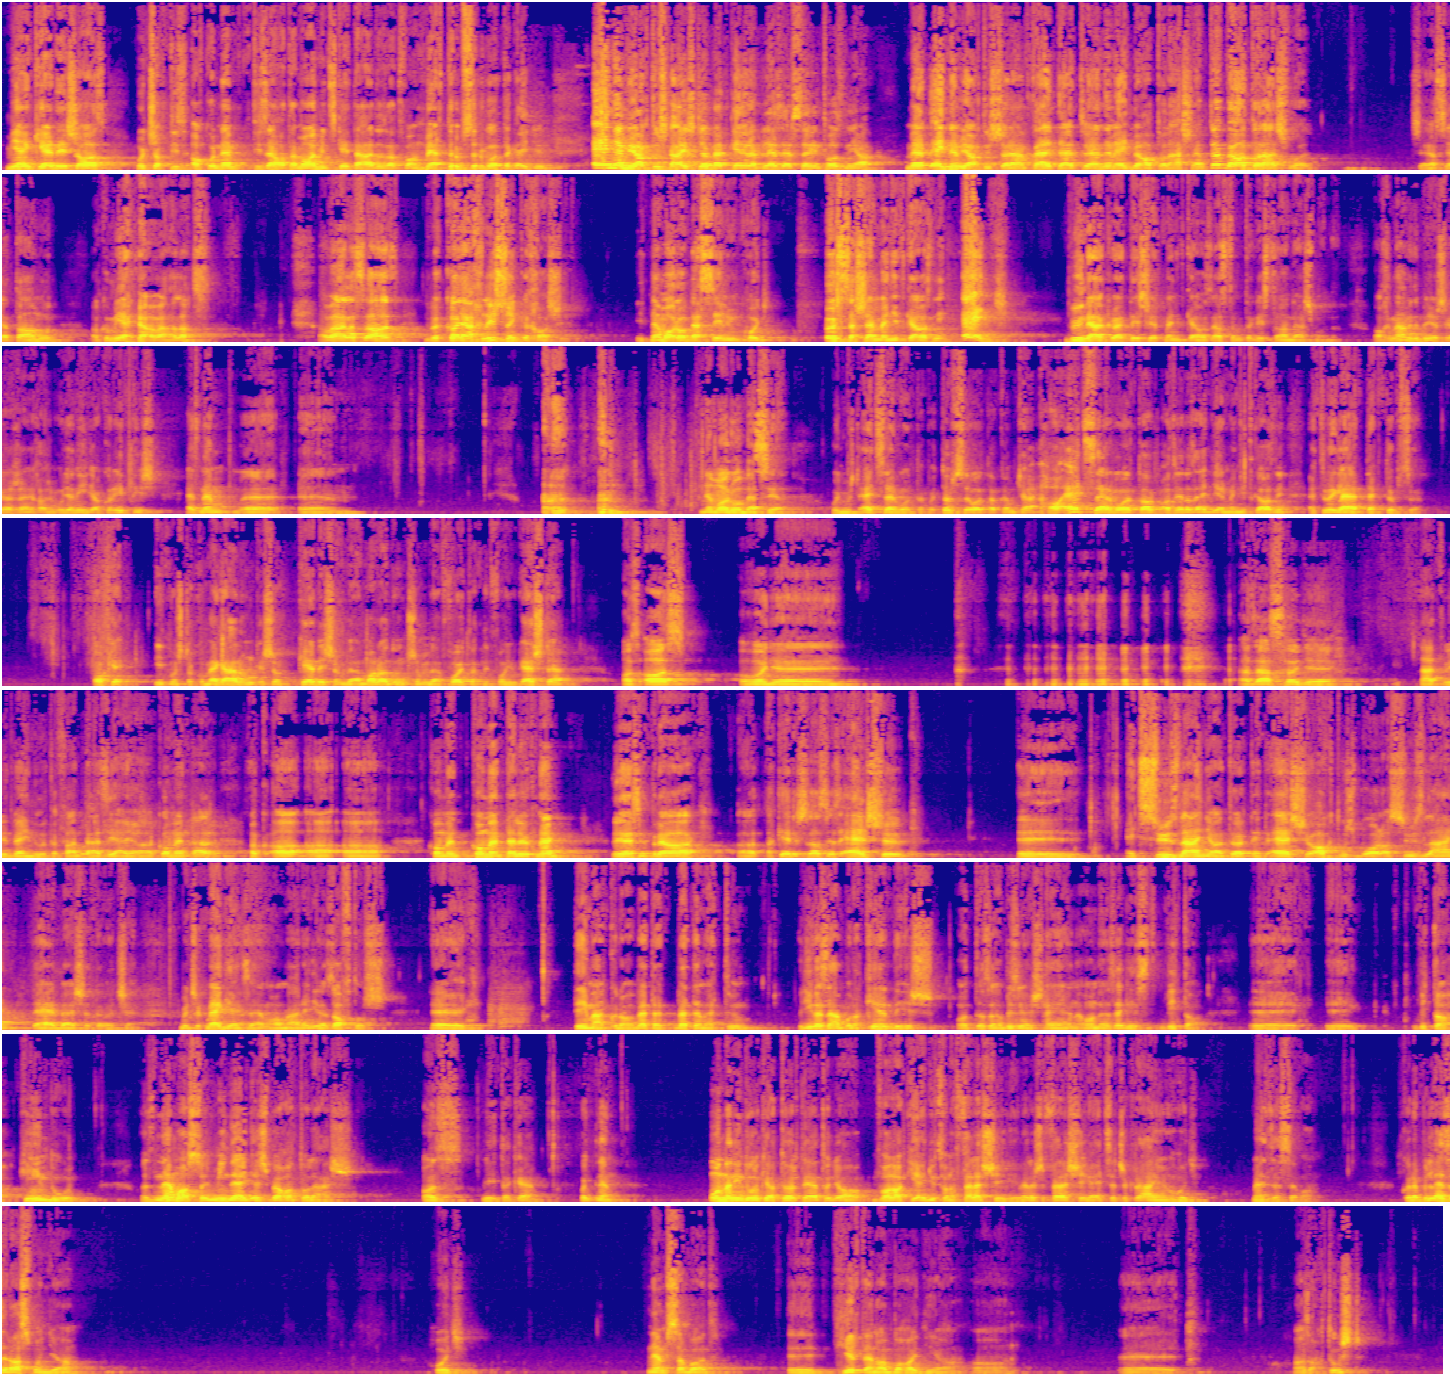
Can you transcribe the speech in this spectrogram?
milyen kérdés az, hogy csak tiz, akkor nem 16, hanem 32 áldozat van, mert többször voltak együtt. Egy nemi aktusnál is többet kéne Lezer szerint hoznia, mert egy nemi aktus során felteltően nem egy behatolás, hanem több behatolás volt. És azt mondja, Talmud, akkor mi erre a válasz? A válasz az, hogy kaják rissenke hasi. Itt nem arról beszélünk, hogy összesen mennyit kell hozni, egy bűnelkövetésért mennyit kell hozni. Azt, amit a Krisztus András mondott. Ha nem, de bűnös ugyanígy, akkor itt is ez nem nem arról beszél, hogy most egyszer voltak, vagy többször voltak, hanem ha egyszer voltak, azért az egyért mennyit kell hozni, ettől még lehettek többször. Oké, okay, itt most akkor megállunk, és a kérdés, amivel maradunk, és amivel folytatni fogjuk este, az az, hogy az az, hogy látom, hogy beindult a fantáziája a, kommentál, a, a, a, a komment, kommentelőknek. De esetre a, a, kérdés az az, hogy az első egy szűzlányjal történt első aktusból a szűzlány teherbe esete vagy sem. Mert csak megjegyzem, ha már ennyire zaftos témákra vetet, vetemettünk, hogy igazából a kérdés ott az a bizonyos helyen, ahol az egész vita, vita kiindul, az nem az, hogy minden egyes behatolás az véteke, vagy nem. Onnan indul ki a történet, hogy a, valaki együtt van a feleségével, és a felesége egyszer csak rájön, hogy menzesze van. Akkor ebből Lezer azt mondja, hogy nem szabad e, hirtelen abba hagyni a, a, e, az aktust,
